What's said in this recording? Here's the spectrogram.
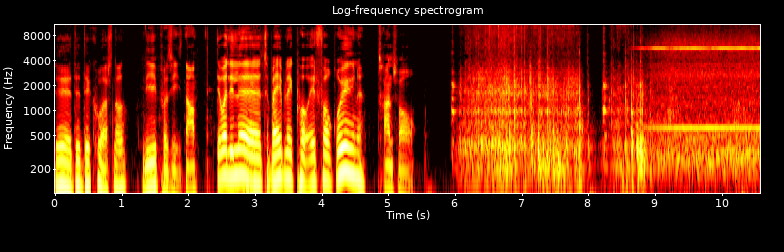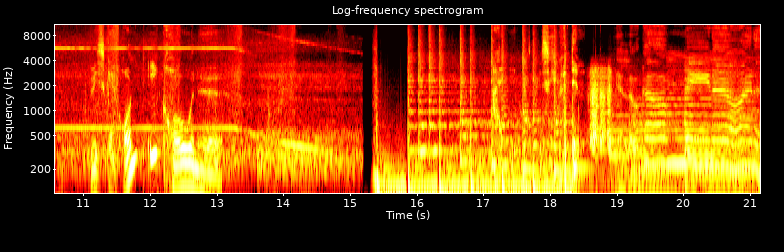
Det, det, det kunne også noget. Lige præcis. Nå, det var et lille øh, tilbageblik på et forrygende transferår. Vi skal rundt i krogene. Ej, skal ikke den. Jeg lukker mine øjne.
